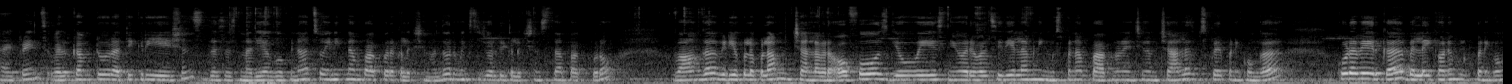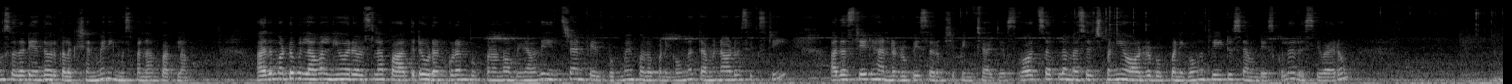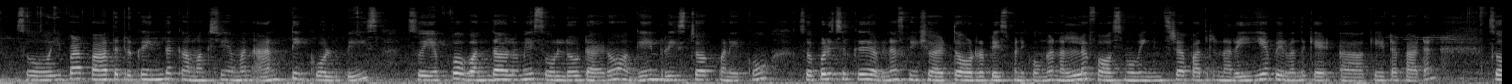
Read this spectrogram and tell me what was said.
Hi friends welcome to Rathi creations this is Nariya Gopinath so இன்றைக்கி நம்ம பார்க்க போகிற கலெக்ஷன் வந்து ஒரு மிக்ஸ் ஜுவல்லரி கலெக்ஷன்ஸ் தான் பார்க்க போகிறோம் வாங்க வீடியோக்குள்ளே போகலாம் சேனலில் வர ஆஃபர்ஸ் கிவ்வேஸ் நியூ அரைவல்ஸ் இது எல்லாமே நீங்கள் மிஸ் பண்ணால் பார்க்கணும்னு நினச்சி நம்ம சேனலை சப்ஸ்கிரைப் பண்ணிக்கோங்க. கூடவே இருக்க பெல் ஐக்கானும் கிளிக் பண்ணிக்கோங்க ஸோ தட் எந்த ஒரு கலெக்ஷனுமே நீங்கள் மிஸ் பண்ணாமல் பார்க்கலாம். அது மட்டும் இல்லாமல் நியூ அரைவல்ஸ்லாம் பார்த்துட்டு உடனுக்குடன் புக் பண்ணணும் அப்படின்னா வந்து இன்ஸ்டாண்ட் ஃபேஸ்புக்குமே ஃபாலோ பண்ணிக்கோங்க. Tamil Nadu sixty other state hundred rupees வரும் ஷிப்பிங் சார்ஜஸ் வாட்ஸ்அப்பில் மெசேஜ் பண்ணி ஆர்டர் புக் பண்ணிக்கோங்க. த்ரீ டு செவன் டேஸ்க்குள்ளே ரிசீவ் ஆயிரும். ஸோ இப்போ பார்த்துட்ருக்க இந்த Kamakshi Amman anti gold piece so எப்போ வந்தாலுமே சோல்ட் அவுட் ஆகிடும் அகெயின் ரீஸ்டாக் பண்ணியிருக்கோம் ஸோ பிடிச்சிருக்கு அப்படின்னா ஸ்க்ரீன்ஷாட் எடுத்து ஆர்டர் ப்ளேஸ் பண்ணிக்கோங்க. நல்ல ஃபாஸ்ட் மூவிங் இன்ஸ்டா பார்த்துட்டு நிறைய பேர் வந்து கே கேட்ட பேட்டர்ன் ஸோ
